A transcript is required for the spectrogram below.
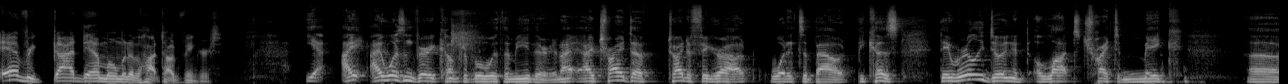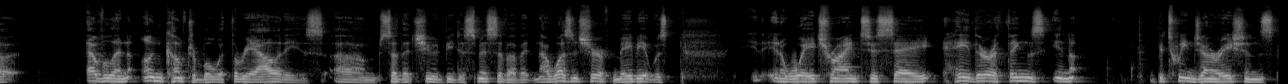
Every goddamn moment of the hot dog fingers. Yeah, I, I wasn't very comfortable with them either, and I, I tried to tried to figure out what it's about because they were really doing a, a lot to try to make uh, Evelyn uncomfortable with the realities, um, so that she would be dismissive of it. And I wasn't sure if maybe it was, in, a way, trying to say, "Hey, there are things in between generations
